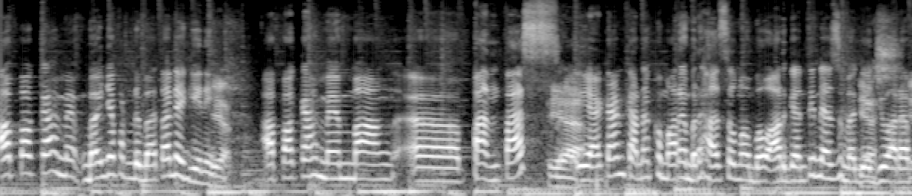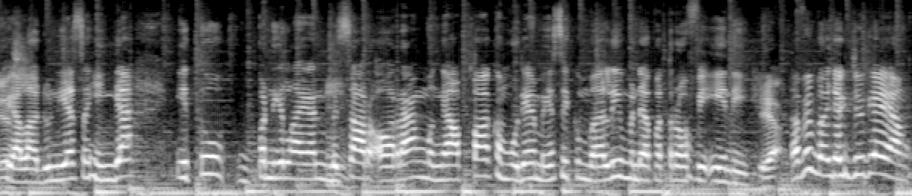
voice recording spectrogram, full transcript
apakah banyak perdebatannya gini? Iya. Apakah memang eh, pantas Iya. ya kan karena kemarin berhasil membawa Argentina sebagai Yes, juara yes. Piala Dunia sehingga itu penilaian besar orang mengapa kemudian Messi kembali mendapat trofi ini. Iya. Tapi banyak juga yang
